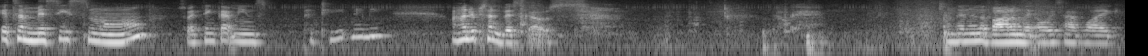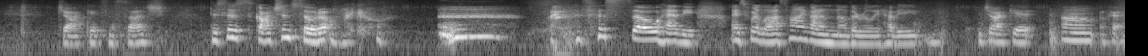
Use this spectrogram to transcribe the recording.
It's a Missy small, so I think that means petite maybe. 100% viscose. Okay. And then in the bottom, they always have like jackets and such. This is Scotch and Soda. Oh my God. this is so heavy. I swear last time I got another really heavy jacket. Um, okay.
